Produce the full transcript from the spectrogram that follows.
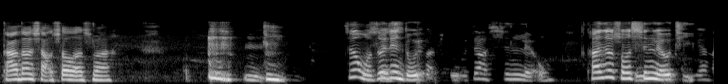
达到享受了是吧？嗯。就是我最近读一本书叫《心流》，他就说心流体验呢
